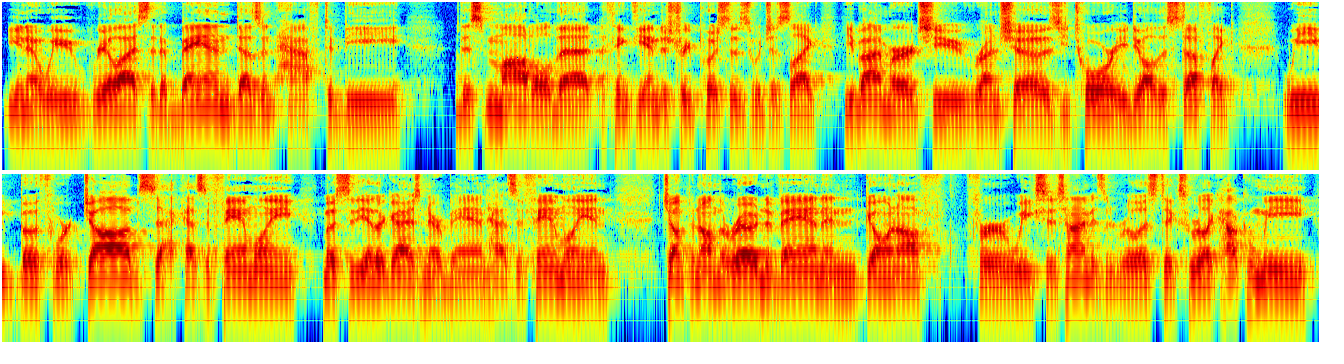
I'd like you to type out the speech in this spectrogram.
you know, we realized that a band doesn't have to be this model that I think the industry pushes, which is like you buy merch, you run shows, you tour, you do all this stuff. Like we both work jobs. Zach has a family. Most of the other guys in our band has a family, and jumping on the road in a van and going off for weeks at a time isn't realistic. So we're like, how can we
